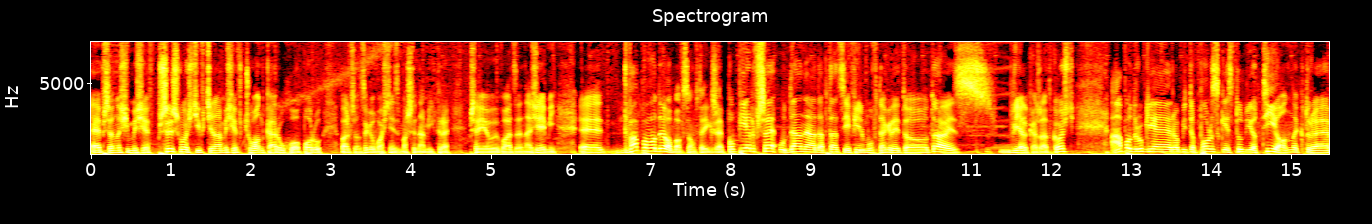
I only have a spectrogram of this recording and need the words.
E, Przenosimy się w przyszłość i wcielamy się w członka ruchu oporu walczącego właśnie z maszynami, które przejęły władzę na Ziemi. E, Dwa powody obaw są w tej grze. Po pierwsze, udane adaptacje filmów na gry to, to jest wielka rzadkość, a po drugie robi to polskie studio Tion, które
